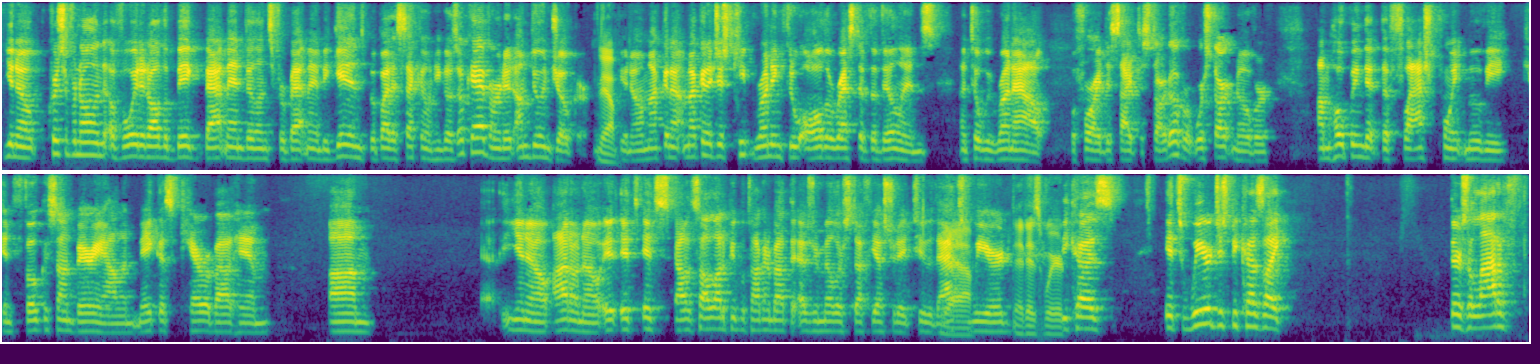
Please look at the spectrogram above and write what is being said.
you know Christopher Nolan avoided all the big Batman villains for Batman Begins, but by the second one he goes, okay, I've earned it. I'm doing Joker. Yeah. You know I'm not gonna I'm not gonna just keep running through all the rest of the villains until we run out before I decide to start over. We're starting over. I'm hoping that the Flashpoint movie can focus on Barry Allen, make us care about him. Um, you know, I don't know. It, it's it's I saw a lot of people talking about the Ezra Miller stuff yesterday too. That's Yeah. weird It is weird. because it's weird just because like there's a lot of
